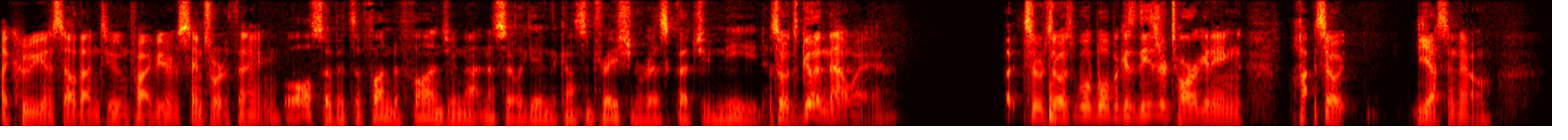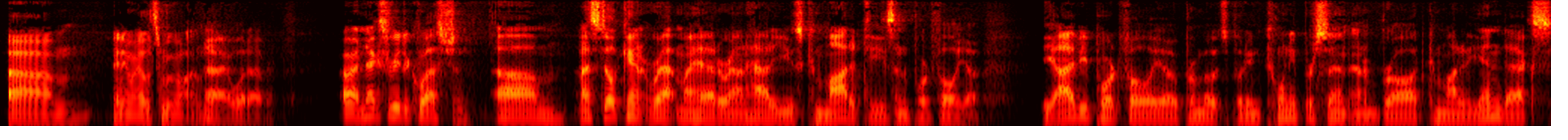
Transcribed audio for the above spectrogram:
like who are you going to sell that into in five years? Same sort of thing. Well, also, if it's a fund of funds, you're not necessarily getting the concentration risk that you need. So it's good in that way. So so it's well, well because these are targeting. So yes and no. Um. Anyway, let's move on. All right, whatever. All right, next reader question. Um, I still can't wrap my head around how to use commodities in a portfolio. The Ivy portfolio promotes putting 20% in a broad commodity index,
